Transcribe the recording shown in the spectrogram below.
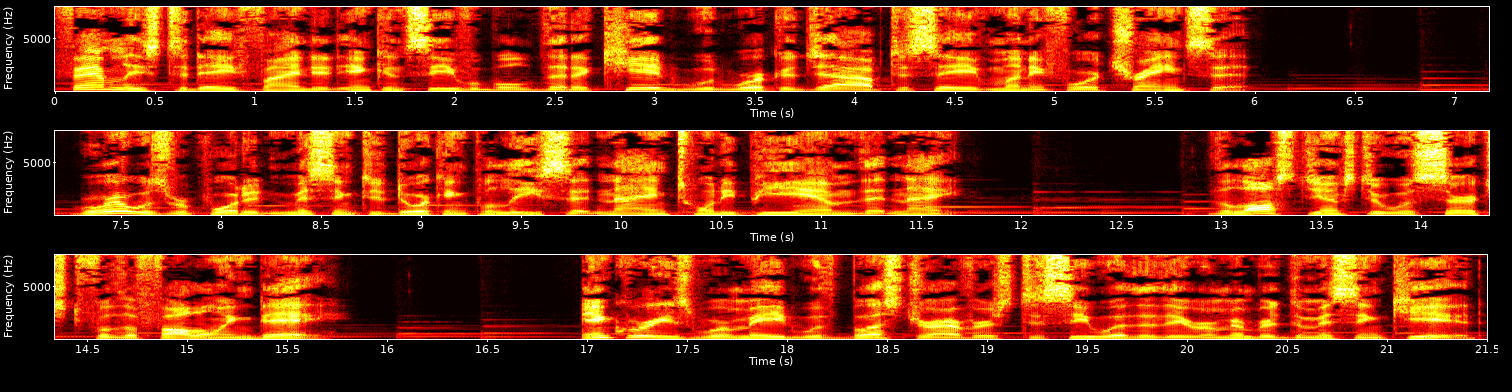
Families today find it inconceivable that a kid would work a job to save money for a train set. Roy was reported missing to Dorking police at 9:20 p.m. that night. The lost youngster was searched for the following day. Inquiries were made with bus drivers to see whether they remembered the missing kid,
